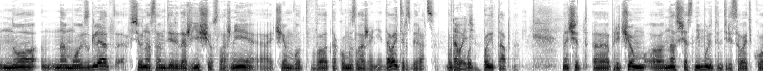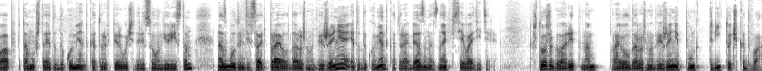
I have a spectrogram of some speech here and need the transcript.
но, на мой взгляд, все на самом деле даже еще сложнее, чем вот в таком изложении. Давайте разбираться. Вот, Давайте. Вот поэтапно. Значит, причем нас сейчас не будет интересовать КОАП, потому что это документ, который в первую очередь адресован юристам. Нас будут интересовать правила дорожного движения. Это документ, который обязаны знать все водители. Что же говорит нам правило дорожного движения пункт 3.2?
